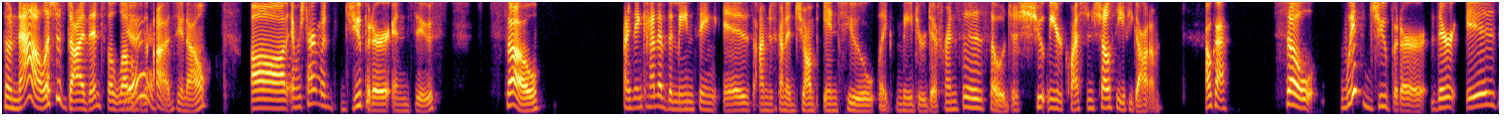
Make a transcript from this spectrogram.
So now let's just dive into the love of the gods, you know? Uh, and we're starting with Jupiter and Zeus. So I think kind of the main thing is I'm just going to jump into like major differences. So just shoot me your questions, Chelsea, if you got them. Okay. So with Jupiter, there is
